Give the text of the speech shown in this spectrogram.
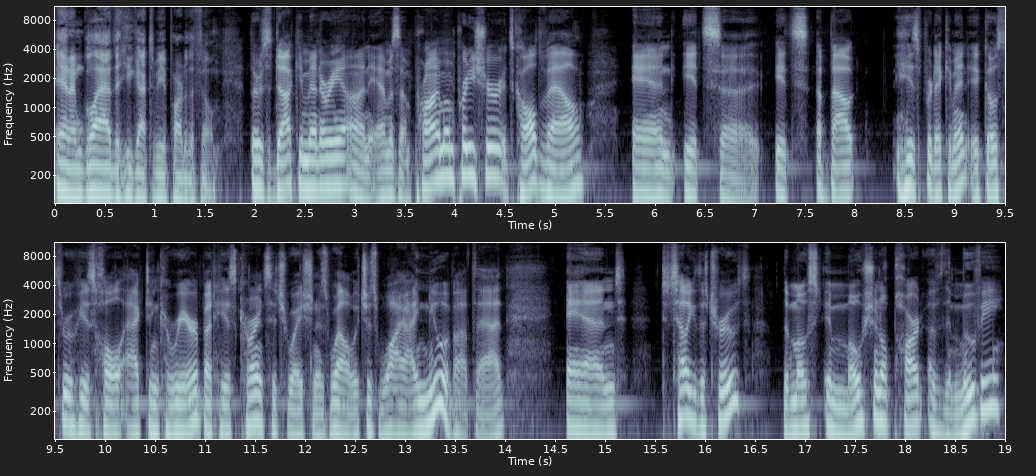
and I'm glad that he got to be a part of the film. There's a documentary on Amazon Prime. I'm pretty sure it's called Val, and it's uh, it's about his predicament. It goes through his whole acting career, but his current situation as well, which is why I knew about that. And to tell you the truth, the most emotional part of the movie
